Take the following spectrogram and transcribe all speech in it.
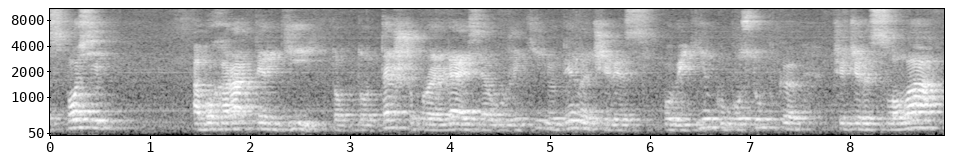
спосіб або характер дій. Тобто те, що проявляється у житті людини через поведінку, поступки, чи через слова,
